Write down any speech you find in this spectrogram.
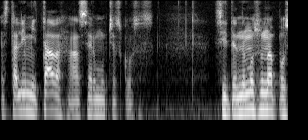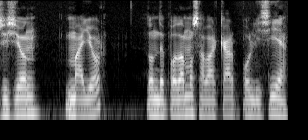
está limitada a hacer muchas cosas. Si tenemos una posición mayor, donde podamos abarcar policía,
